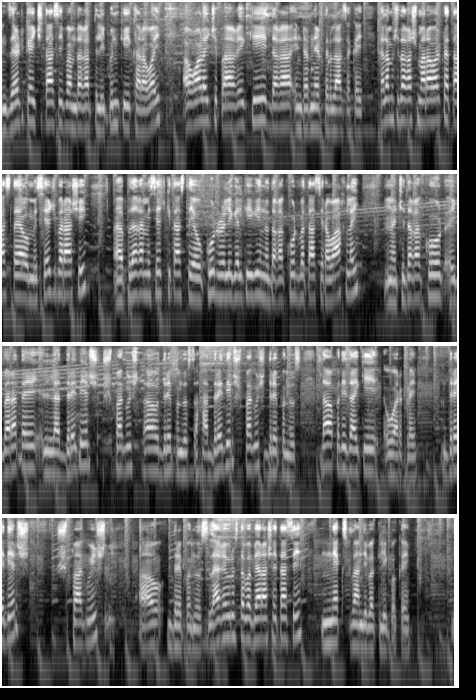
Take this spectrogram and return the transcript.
انزرټ کړئ چې تاسو په دغه تلیفون کې کاروي او غواړئ چې په هغه کې دغه انټرنیټ ترلاسه کړئ کله چې دغه شماره ورکړه تاسو ته یو میسج براشي په دغه میسج کې تاسو ته یو کوډ رلیګل کیږي نو دغه کوډ به تاسو راواخلئ چې دغه کوډ عبارت دی له درې دېرش شپږ ویشت او درې پنځوس څخه درې دېرش شپږ ویشت درې پنځوس دا په دې ځای کې ورکړئ درې دېرش شپږ ویشت او درې پنځوس له هغې وروسته به بیا راشئ تاسې نیکسټ باندې به کلیک وکړئ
